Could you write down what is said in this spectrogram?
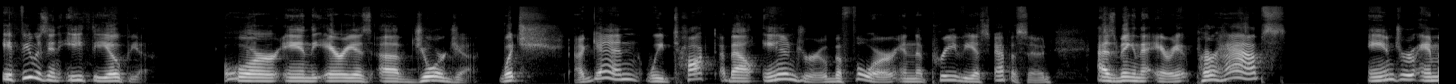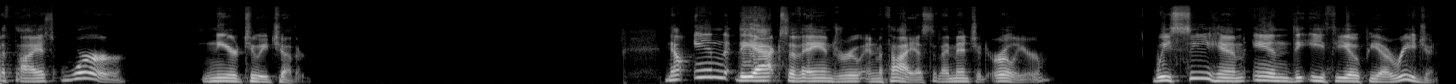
If he was in Ethiopia or in the areas of Georgia, which again, we talked about Andrew before in the previous episode as being in that area, perhaps Andrew and Matthias were near to each other. Now, in the Acts of Andrew and Matthias that I mentioned earlier, we see him in the Ethiopia region.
